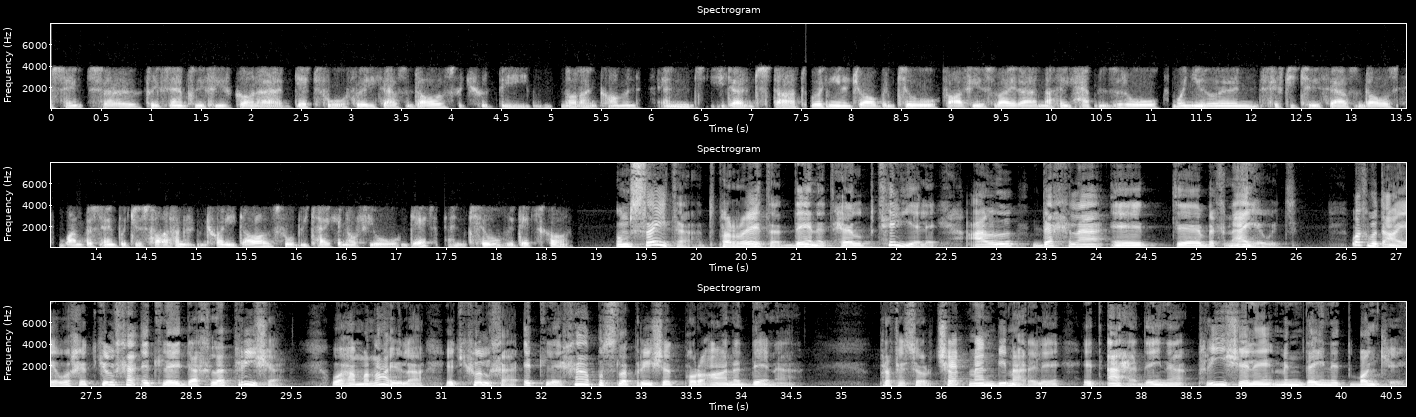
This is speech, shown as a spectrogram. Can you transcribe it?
So, for example, if you've got a debt for $30,000, which would be not uncommon, and you don't start working in a job until five years later, nothing happens at all. When you earn $52,000, 1%, which is $520, will be taken off your debt until the debt's gone. ومسيتا تبريتا دينة هيلب تليلي على دخلة ات بقنايوت وقبت آية وقت كلخا اتلي دخلة بريشة وهمنايولا ات كلخا اتلي خابص بريشة قرآن الدينا بروفيسور تشابمان بمارلي ات آها دينا بريشة من دينة بنكي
